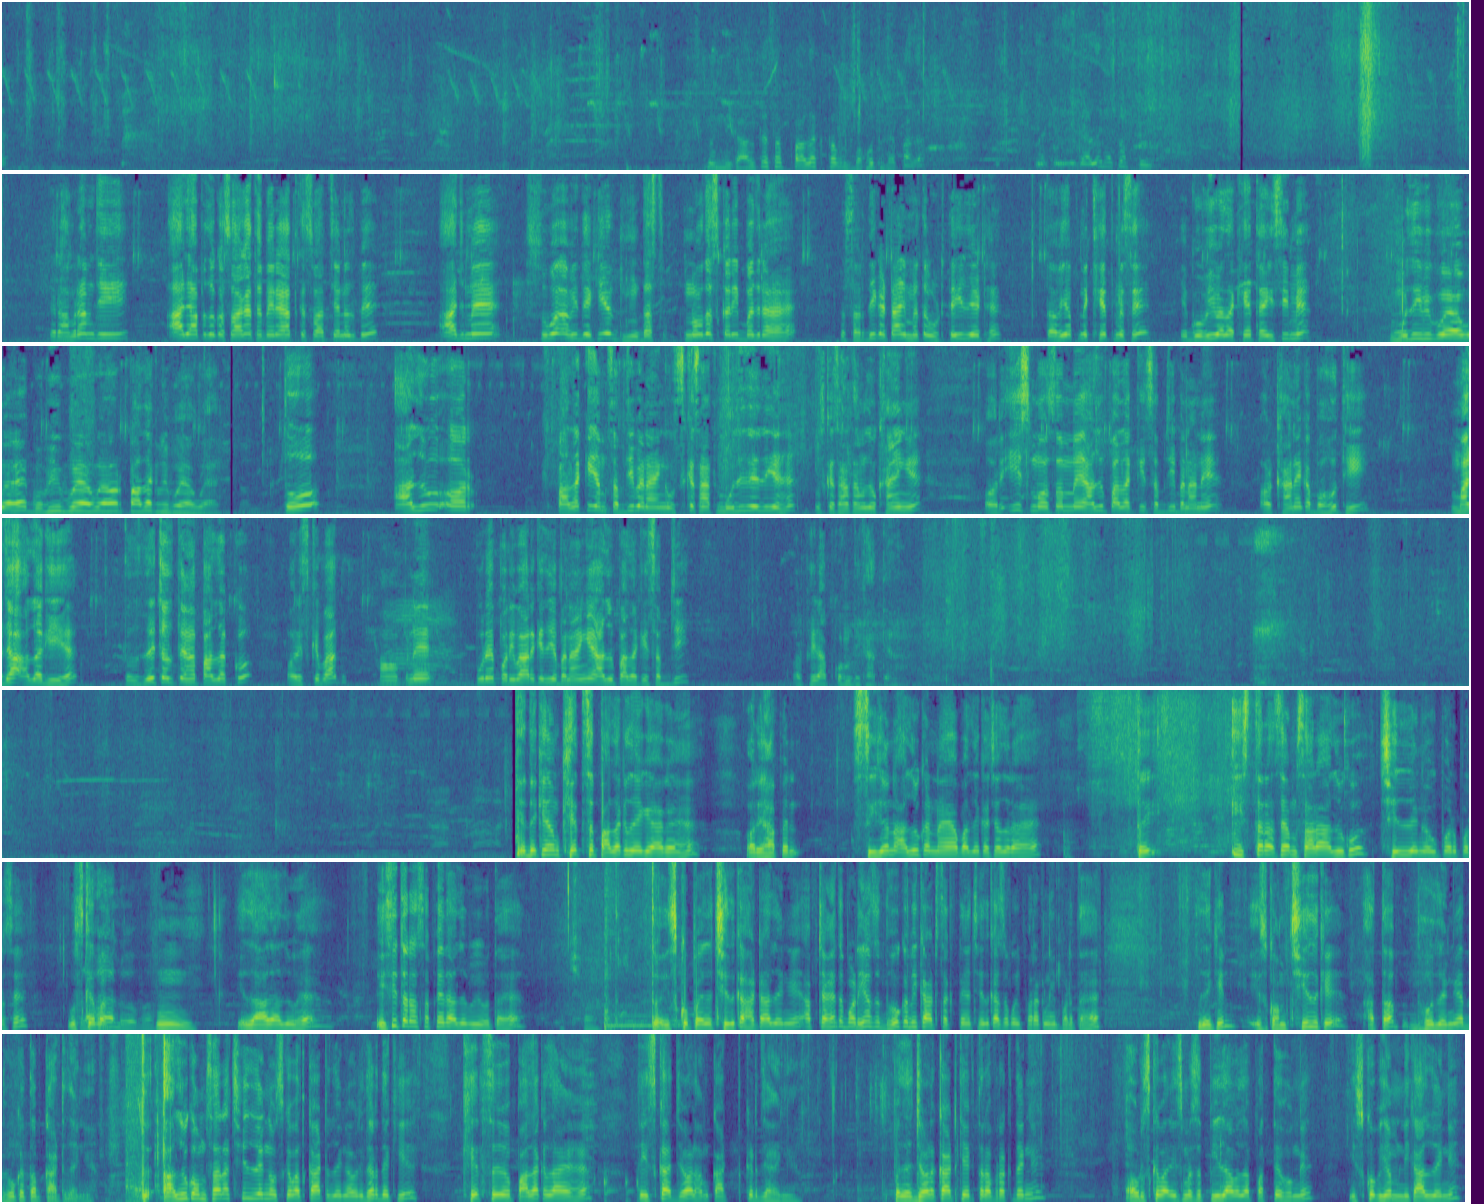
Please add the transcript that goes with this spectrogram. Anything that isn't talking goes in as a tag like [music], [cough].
इसमें निकालते सब पालक तब बहुत है पालक। लेकिन निकालेंगे तब तो। राम राम जी आज आप लोगों का स्वागत है मेरे हाथ के स्वाद चैनल पे। आज मैं सुबह अभी देखिए दस नौ दस करीब बज रहा है तो सर्दी का टाइम है तो उठते ही लेट है। तो अभी अपने खेत में से, ये गोभी वाला खेत है इसी में, मूली भी बोया हुआ है, गोभी भी बोया हुआ है और पालक भी बोया हुआ है। तो आलू और पालक की हम सब्ज़ी बनाएँगे, उसके साथ मूली ले लिए हैं, उसके साथ हम लोग खाएँगे। और इस मौसम में आलू पालक की सब्ज़ी बनाने और खाने का बहुत ही मज़ा अलग ही है। तो ले चलते हैं पालक को और इसके बाद हम अपने पूरे परिवार के लिए बनाएँगे आलू पालक की सब्ज़ी और फिर आपको हम दिखाते हैं। ये देखिए हम खेत से पालक लेके आ गए हैं और यहाँ पे सीज़न आलू का नया वाले का चल रहा है। तो इस तरह से हम सारा आलू को छील देंगे ऊपर ऊपर से। उसके बाद हम्म ये लाल आलू है। इसी तरह सफ़ेद आलू भी होता है। अच्छा। तो इसको पहले छिलका हटा देंगे। आप चाहें तो बढ़िया से धो के भी काट सकते हैं छिलका से कोई फ़र्क नहीं पड़ता है। लेकिन इसको हम छील के और तब धो देंगे धो के तब काट देंगे। तो आलू को हम सारा छील देंगे उसके बाद काट देंगे। और इधर देखिए खेत से जो पालक लाए हैं तो इसका जड़ हम काट कर जाएँगे। पहले जड़ काट के एक तरफ़ रख देंगे, और उसके बाद इसमें से पीला वाला पत्ते होंगे, इसको भी हम निकाल देंगे,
